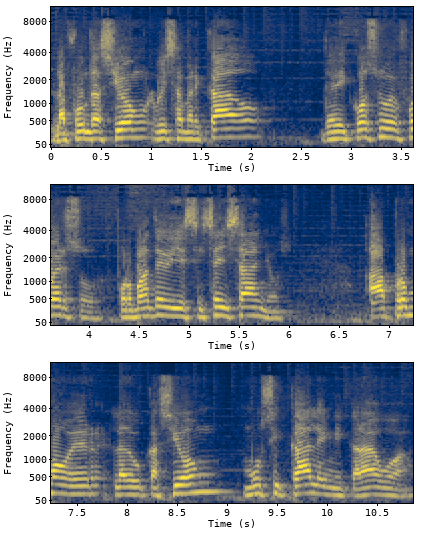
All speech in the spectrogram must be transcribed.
La Fundación Luisa Mercado dedicó su esfuerzo por más de 16 años a promover la educación musical en Nicaragua,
